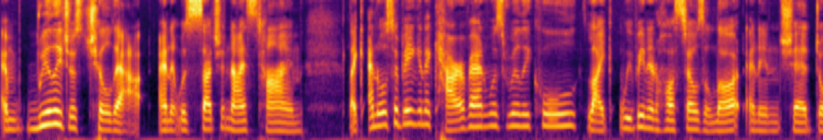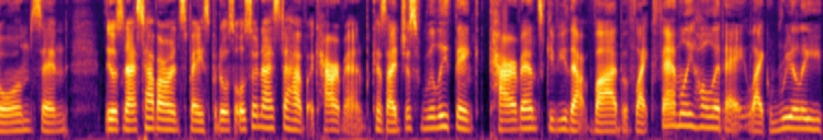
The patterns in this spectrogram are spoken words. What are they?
and really just chilled out and it was such a nice time like, and also being in a caravan was really cool. Like, we've been in hostels a lot and in shared dorms, and it was nice to have our own space, but it was also nice to have a caravan because I just really think caravans give you that vibe of like family holiday, like really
